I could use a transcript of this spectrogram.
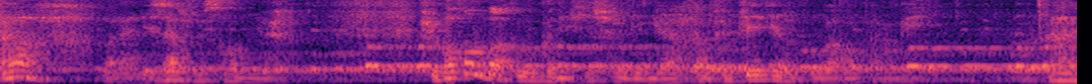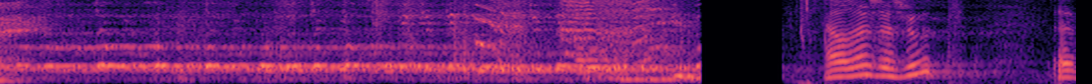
Ah, voilà, déjà, je me sens mieux. Je suis content de voir que vous connaissez Schrödinger. Ça me fait plaisir de pouvoir en parler. Ouais. Alors là, j'ajoute euh,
